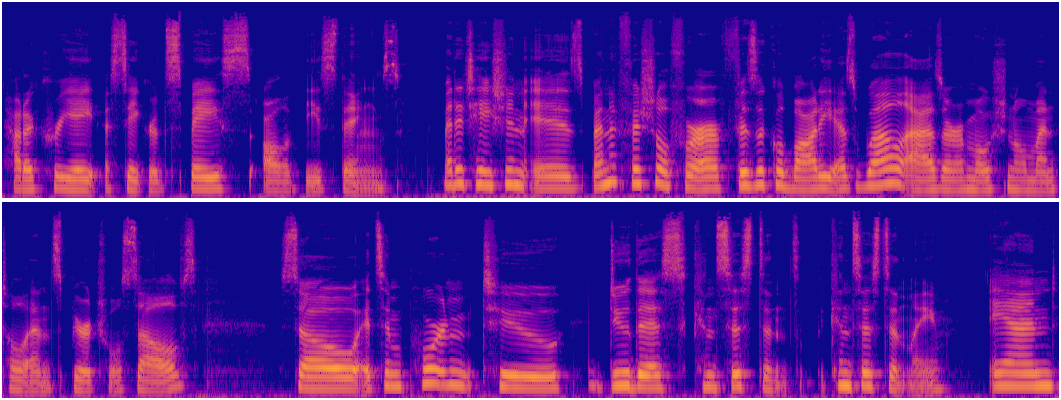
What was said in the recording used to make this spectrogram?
how to create a sacred space, all of these things. Meditation is beneficial for our physical body as well as our emotional, mental, and spiritual selves. So it's important to do this consistent consistently. And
